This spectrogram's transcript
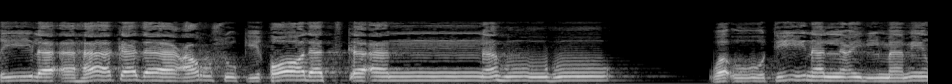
قيل أهكذا عرشك؟ قالت كأنه هو. واوتينا العلم من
